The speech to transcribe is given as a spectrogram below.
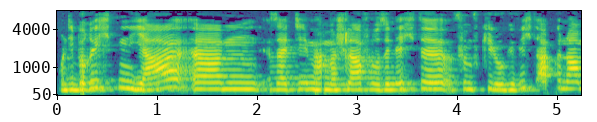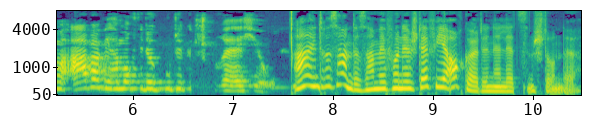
Und die berichten, ja, ähm, seitdem haben wir schlaflose Nächte, fünf Kilo Gewicht abgenommen, aber wir haben auch wieder gute Gespräche. Ah, interessant. Das haben wir von der Steffi ja auch gehört in der letzten Stunde.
